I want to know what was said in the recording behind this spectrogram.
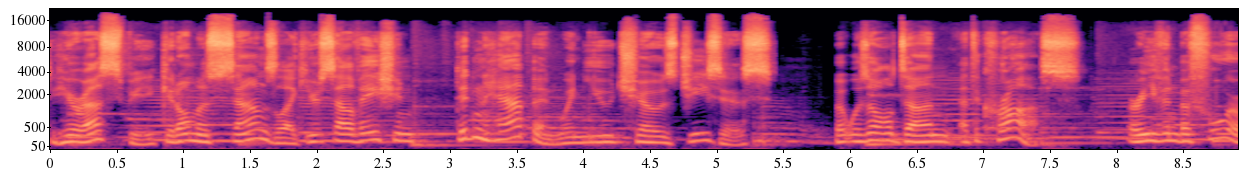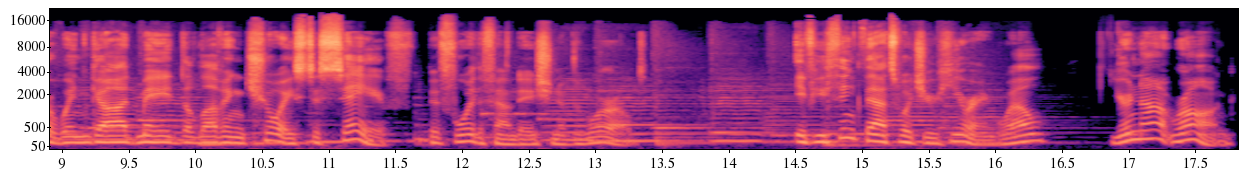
To hear us speak, it almost sounds like your salvation didn't happen when you chose Jesus, but was all done at the cross, or even before when God made the loving choice to save before the foundation of the world. If you think that's what you're hearing, well, you're not wrong.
